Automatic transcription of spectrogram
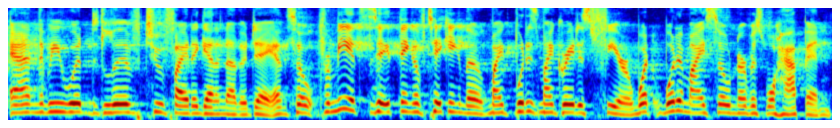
And we would live to fight again another day. And so for me, it's the thing of taking the my what is my greatest fear? What what am I so nervous will happen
